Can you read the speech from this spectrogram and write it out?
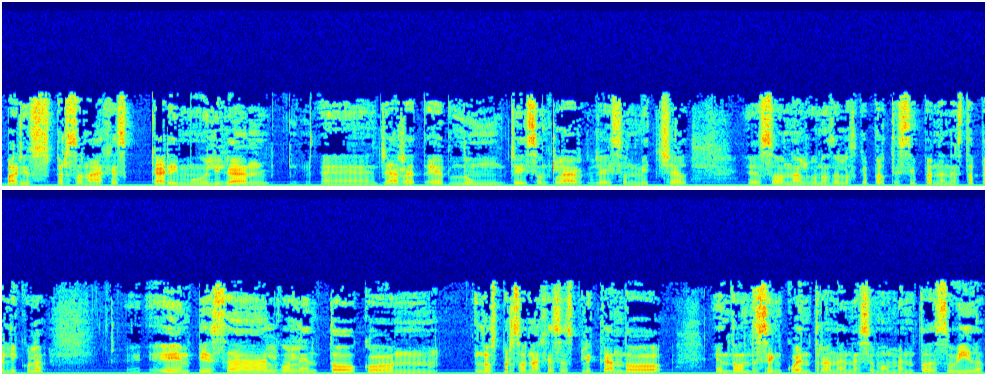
varios personajes, Carey Mulligan, eh, Jared Edlund, Jason Clark, Jason Mitchell, son algunos de los que participan en esta película empieza algo lento con los personajes explicando en dónde se encuentran en ese momento de su vida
